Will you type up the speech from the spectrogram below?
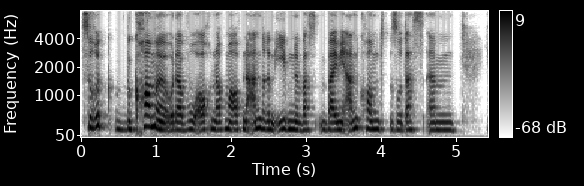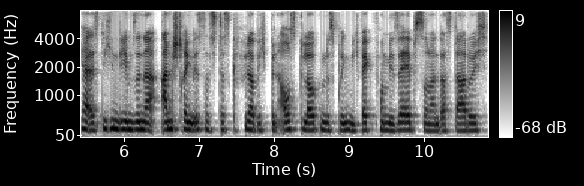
zurückbekomme oder wo auch nochmal auf einer anderen Ebene was bei mir ankommt, sodass ähm, ja, es nicht in dem Sinne anstrengend ist, dass ich das Gefühl habe, ich bin ausgelaugt und es bringt mich weg von mir selbst, sondern dass dadurch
